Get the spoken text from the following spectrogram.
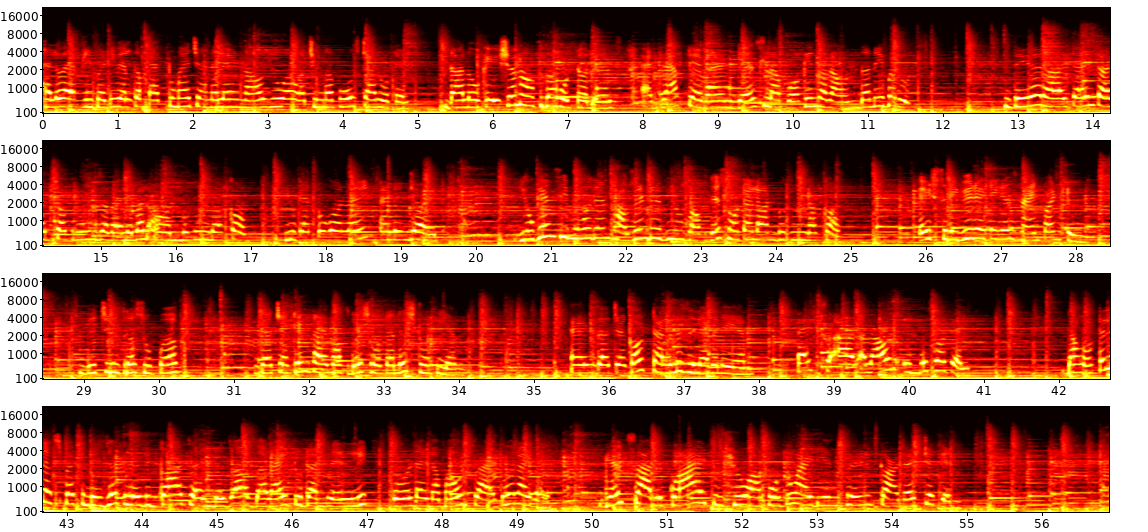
Hello everybody, welcome back to my channel and now you are watching a 4-star hotel. The location of the hotel is attractive and guests love walking around the neighborhood. There are 10 types of rooms available on booking.com. You can book online and enjoy it. You can see more than 1000 reviews of this hotel on booking.com. Its review rating is 9.2 which is the superb. The check-in time of this hotel is 2 p.m. and the checkout time is 11 a.m. Pets are allowed in this hotel. The hotel accepts major credit cards and reserves the right to temporarily hold an amount prior to arrival. Guests are required to show a photo ID and credit card at check-in.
